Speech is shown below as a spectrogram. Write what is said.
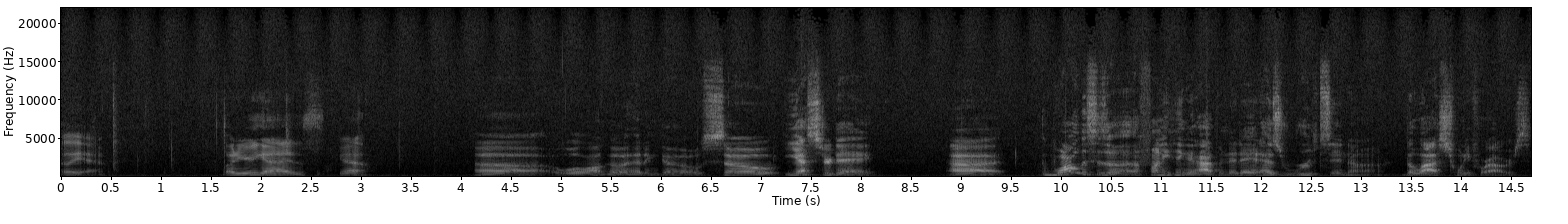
Oh yeah. What are you guys? Yeah. Uh, well, I'll go ahead and go. So, yesterday, uh, while this is a funny thing that happened today, it has roots in uh, the last 24 hours.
